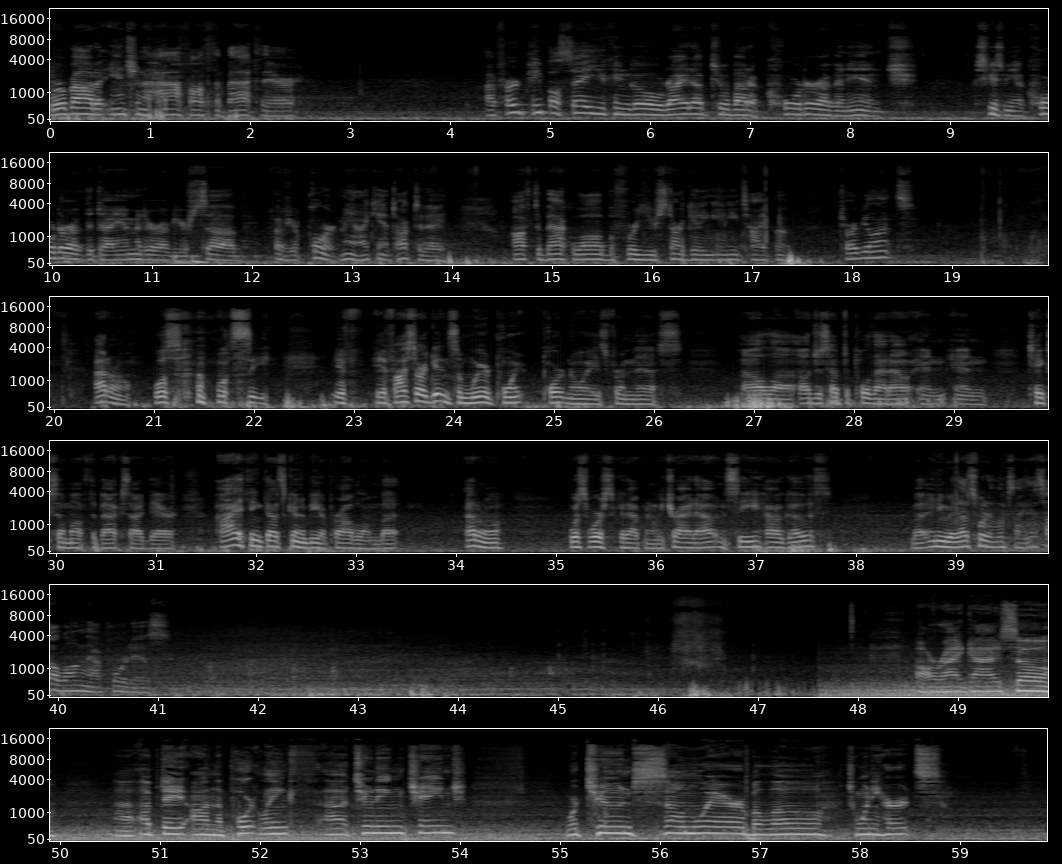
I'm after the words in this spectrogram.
we're about an inch and a half off the back there. I've heard people say you can go right up to about a quarter of an inch. Excuse me, a quarter of the diameter of your sub, of your port. Man, I can't talk today. Off the back wall before you start getting any type of turbulence. I don't know. We'll we'll see. If if I start getting some weird point port noise from this, I'll uh, I'll just have to pull that out and and take some off the backside there. I think that's going to be a problem, but I don't know. What's the worst that could happen? We try it out and see how it goes. But anyway, that's what it looks like. That's how long that port is. All right, guys. So uh, update on the port length uh, tuning change. We're tuned somewhere below 20 hertz.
